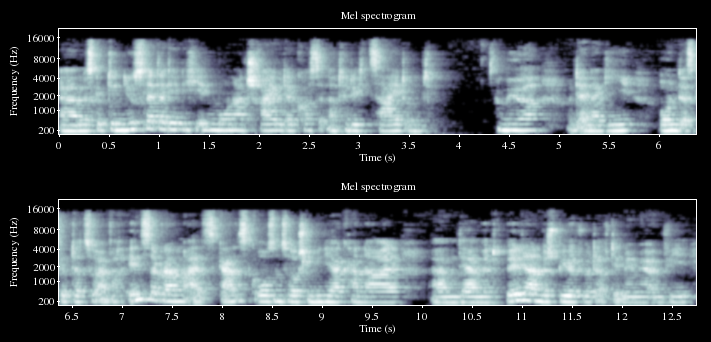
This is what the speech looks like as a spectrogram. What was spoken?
Ähm, es gibt den Newsletter, den ich jeden Monat schreibe, der kostet natürlich Zeit und Mühe und Energie. Und es gibt dazu einfach Instagram als ganz großen Social-Media-Kanal, ähm, der mit Bildern bespielt wird, auf dem ihr mir irgendwie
